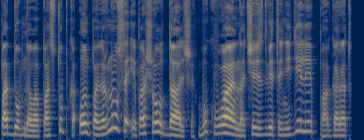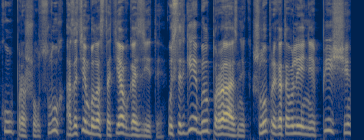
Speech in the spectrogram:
подобного поступка, он повернулся и пошел дальше. Буквально через 2-3 недели по городку прошел слух, а затем была статья в газеты. У Сергея был праздник, шло приготовление пищи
